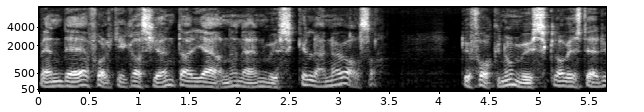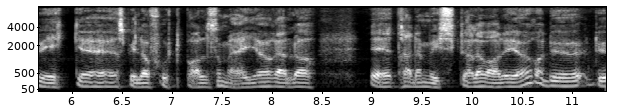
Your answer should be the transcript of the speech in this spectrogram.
men det folk ikke har skjønt, er at hjernen er en muskel, den òg, altså. Du får ikke noen muskler hvis det du ikke eh, spiller fotball som jeg gjør, eller eh, trener muskler, eller hva du gjør. Og du, du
